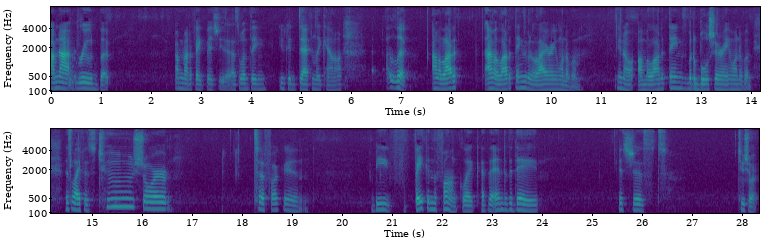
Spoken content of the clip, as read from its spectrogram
I'm not rude, but I'm not a fake bitch either. That's one thing you could definitely count on. Uh, look, I'm a lot of I'm a lot of things, but a liar ain't one of them. You know, I'm a lot of things, but a bullshitter ain't one of them. This life is too short to fucking be faking the funk. Like at the end of the day, it's just too short.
